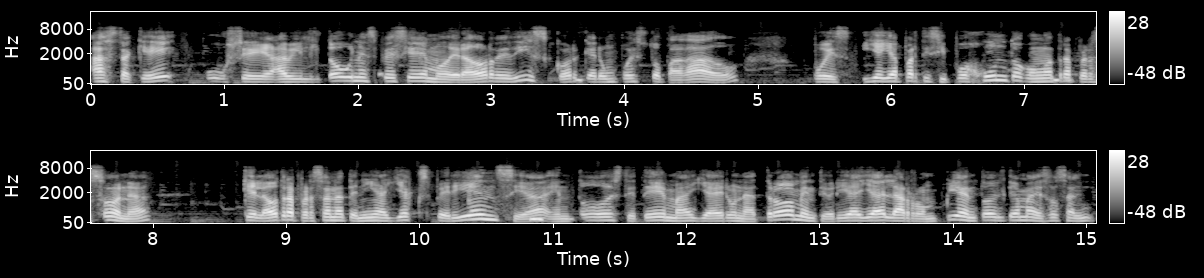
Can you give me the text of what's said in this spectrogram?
hasta que uh, se habilitó una especie de moderador de Discord, que era un puesto pagado, pues, y ella participó junto con otra persona que la otra persona tenía ya experiencia en todo este tema, ya era una troma, en teoría ya la rompía en todo el tema de social,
